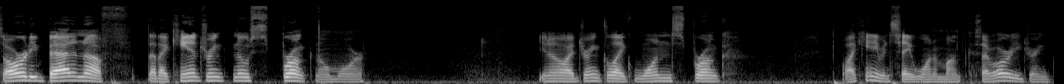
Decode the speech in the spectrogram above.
It's already bad enough that I can't drink no sprunk no more. You know, I drink like one sprunk. Well, I can't even say one a month because I've already drank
